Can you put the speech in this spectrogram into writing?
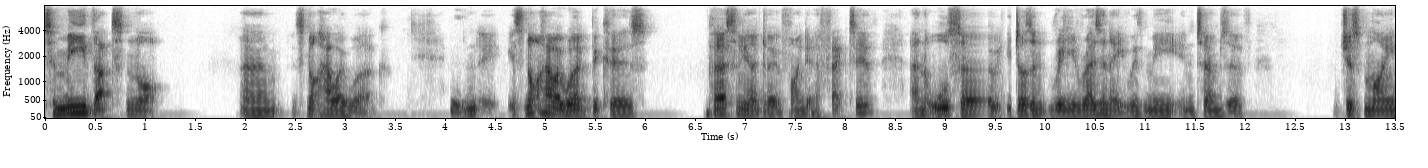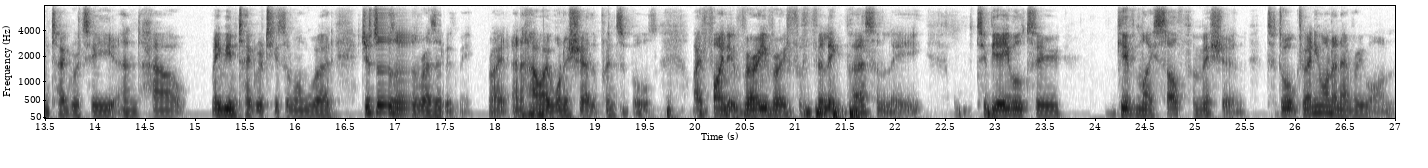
To me, that's not. Um, it's not how I work. Mm. It's not how I work because personally I don't find it effective, and also it doesn't really resonate with me in terms of just my integrity and how maybe integrity is the wrong word. It just doesn't resonate with me, right? And how I want to share the principles. I find it very, very fulfilling personally to be able to give myself permission to talk to anyone and everyone,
